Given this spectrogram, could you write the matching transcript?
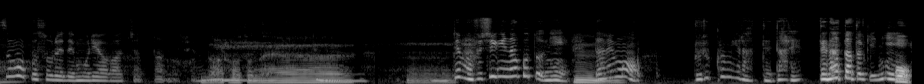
すごくそれで盛り上がっちゃったんですよね。ーなるほどね。うん。うん。でも不思議なことにうん。誰も「ブルクミュラーって誰?」ってなった時にお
